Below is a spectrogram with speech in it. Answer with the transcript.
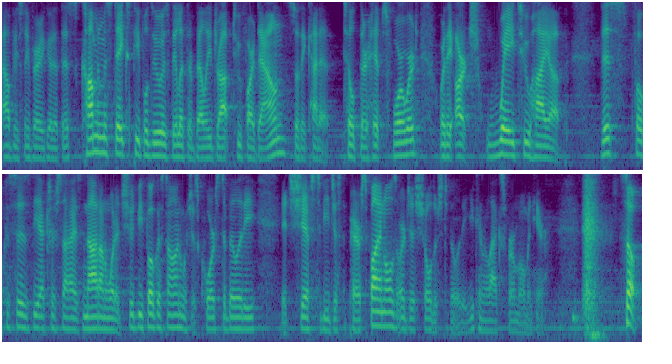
obviously very good at this. Common mistakes people do is they let their belly drop too far down, so they kind of tilt their hips forward, or they arch way too high up. This focuses the exercise not on what it should be focused on, which is core stability. It shifts to be just the paraspinals or just shoulder stability. You can relax for a moment here. so,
